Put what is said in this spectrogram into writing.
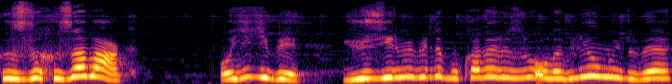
Hızlı hıza bak. Ayı gibi. 121'de bu kadar hızlı olabiliyor muydu be?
